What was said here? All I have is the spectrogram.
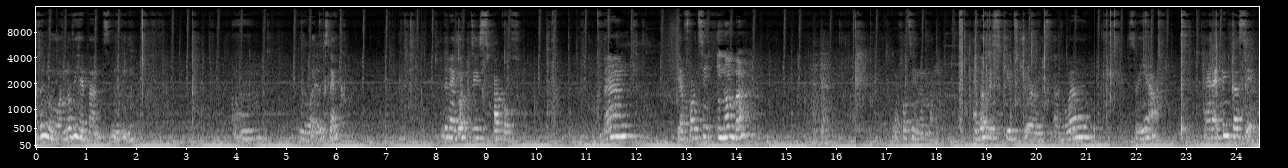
I don't know I'm loving headbands maybe. Um, this is what it looks like. Then I got this pack of band. They are 40 in number. They are 40 in number I got this cute jewelry as well. So yeah, and I think that's it.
